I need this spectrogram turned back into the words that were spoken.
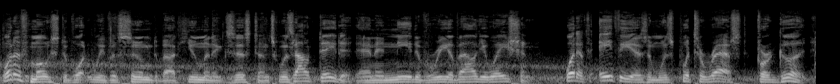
What if most of what we've assumed about human existence was outdated and in need of reevaluation? What if atheism was put to rest for good?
